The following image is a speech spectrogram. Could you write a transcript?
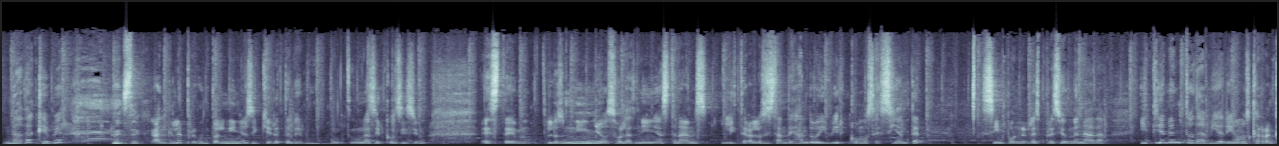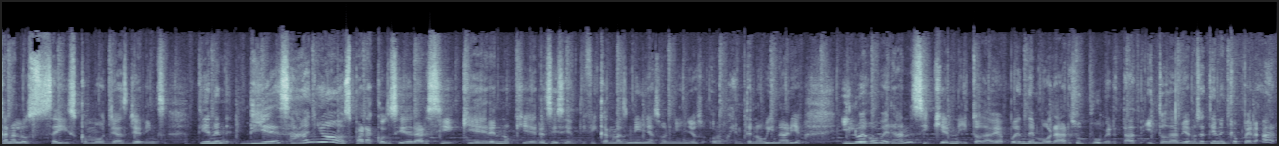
nada que ver. Alguien le preguntó al niño si quiere tener una circuncisión. Este, los niños o las niñas trans literal los están dejando vivir como se sienten sin ponerles presión de nada y tienen todavía, digamos que arrancan a los seis como Jazz Jennings, tienen 10 años para considerar si quieren o quieren, si se identifican más niñas o niños o gente no binaria y luego verán si quieren y todavía pueden demorar su pubertad y todavía no se tienen que operar.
